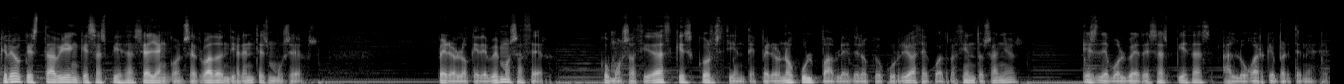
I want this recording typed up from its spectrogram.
Creo que está bien que esas piezas se hayan conservado en diferentes museos. Pero lo que debemos hacer, como sociedad que es consciente pero no culpable de lo que ocurrió hace 400 años, es devolver esas piezas al lugar que pertenecen,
